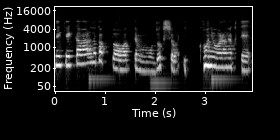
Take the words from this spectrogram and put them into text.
で、結果ワールドカップは終わってももう読書は一向に終わらなくて、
